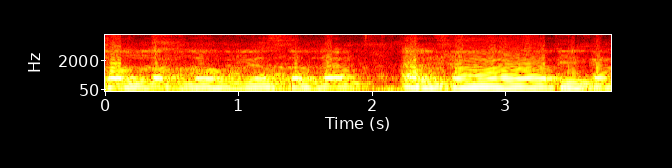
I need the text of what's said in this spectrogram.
Rasulillahi sallallahu alaihi wasallam Al-Fatihah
